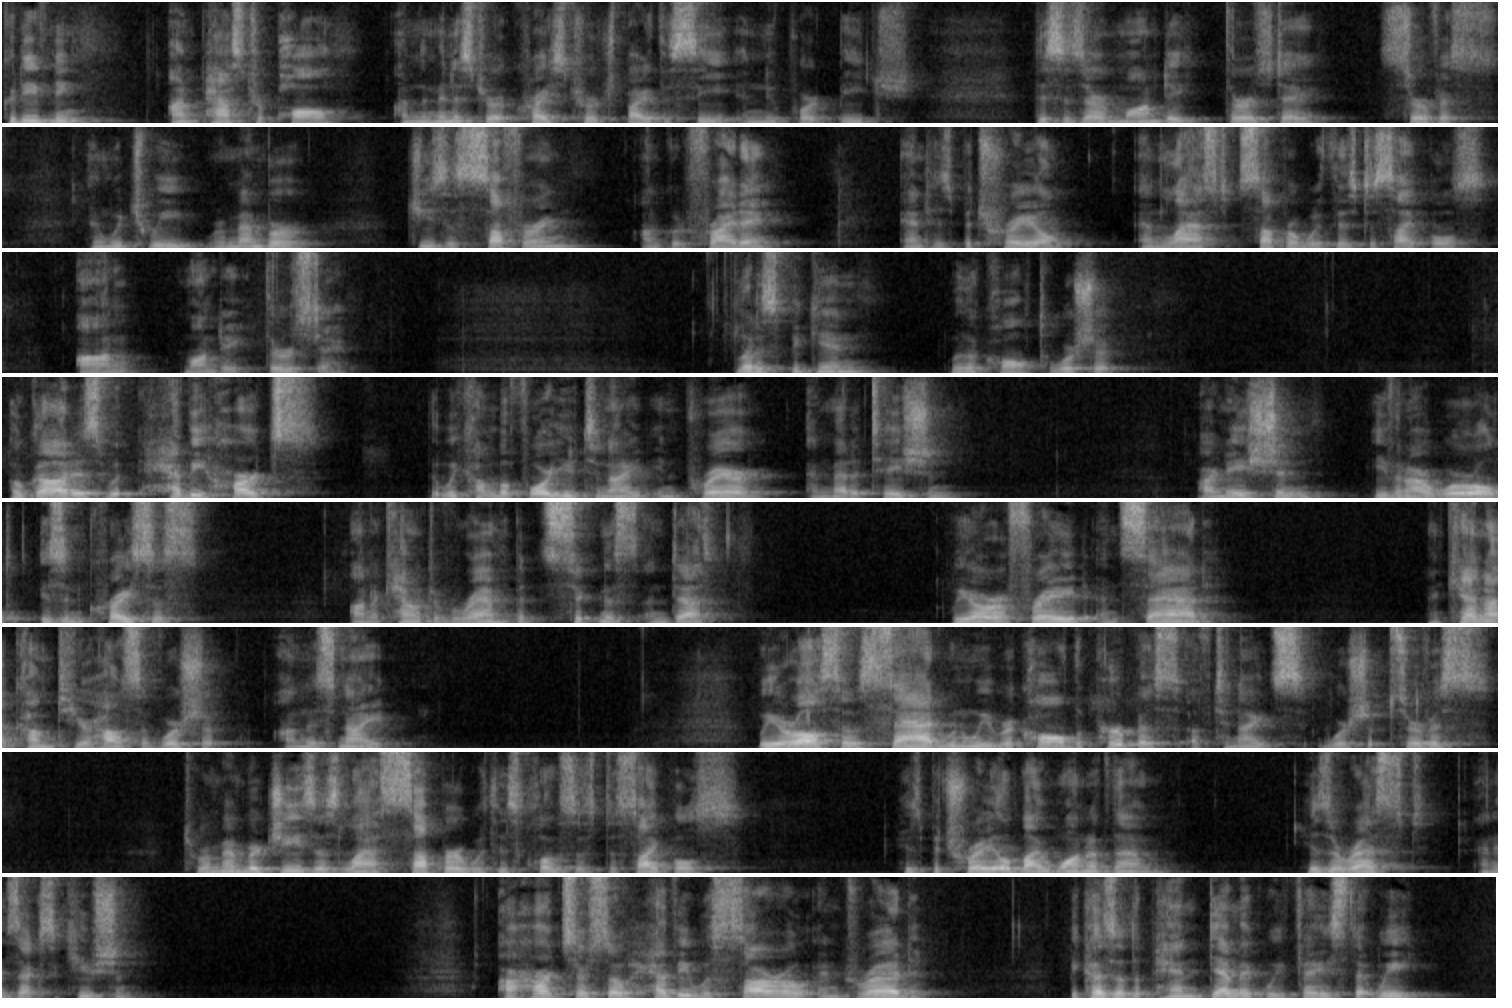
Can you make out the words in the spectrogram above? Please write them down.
Good evening. I'm Pastor Paul. I'm the minister at Christ Church by the Sea in Newport Beach. This is our Maundy, Thursday service in which we remember Jesus' suffering on Good Friday and his betrayal and Last Supper with his disciples on Maundy, Thursday. Let us begin with a call to worship. O God, it is with heavy hearts that we come before you tonight in prayer and meditation. Our nation, even our world, is in crisis on account of rampant sickness and death. We are afraid and sad and cannot come to your house of worship on this night. We are also sad when we recall the purpose of tonight's worship service to remember Jesus' Last Supper with his closest disciples, his betrayal by one of them, his arrest, and his execution. Our hearts are so heavy with sorrow and dread because of the pandemic we face that we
